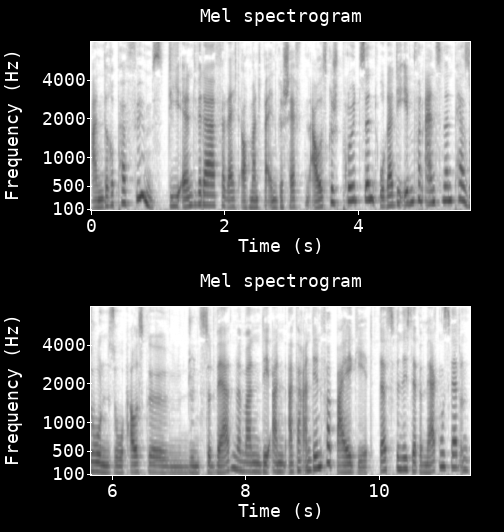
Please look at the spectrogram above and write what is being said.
andere Parfüms, die entweder vielleicht auch manchmal in Geschäften ausgesprüht sind oder die eben von einzelnen Personen so ausgedünstet werden, wenn man die an, einfach an denen vorbeigeht. Das finde ich sehr bemerkenswert und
